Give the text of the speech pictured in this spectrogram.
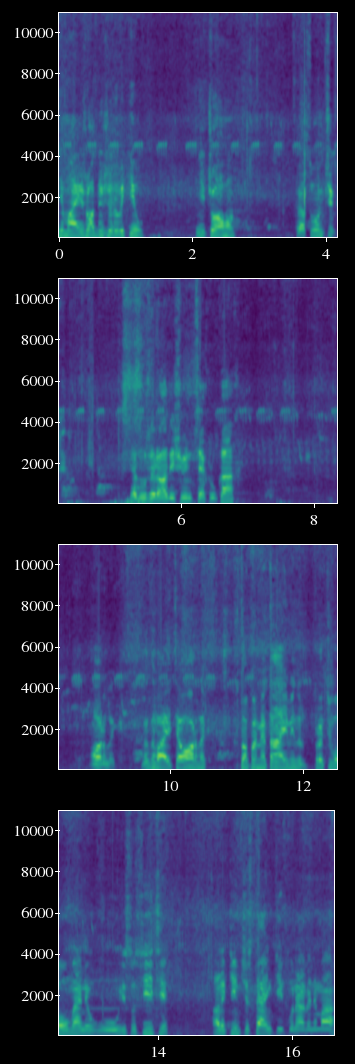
не має жодних жировиків, нічого. Красунчик. Я дуже радий, що він в цих руках. Орлик. Називається Орлик. Хто пам'ятає, він працював у мене у лісосіці, але кінь чистенький, коневи нема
